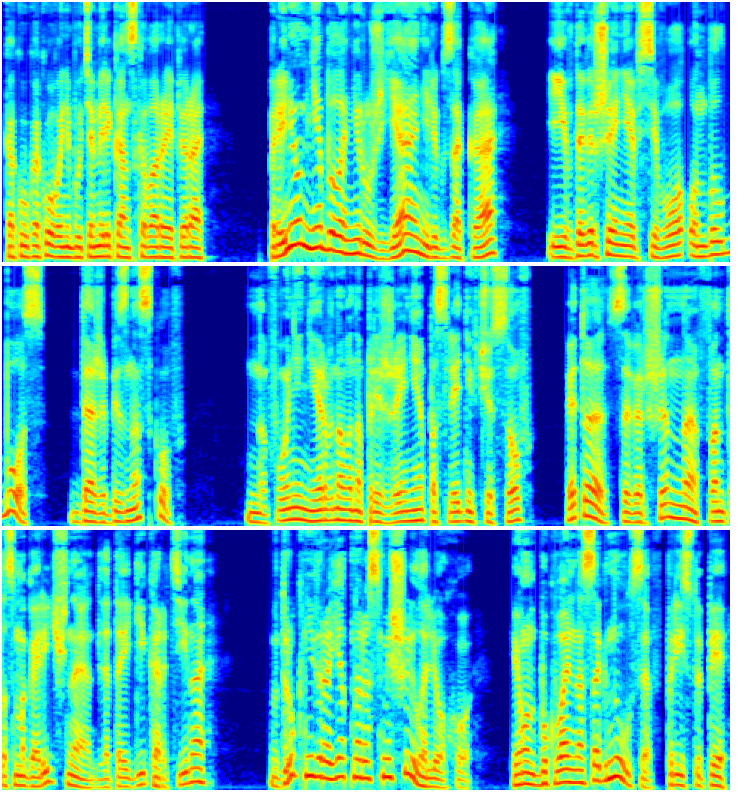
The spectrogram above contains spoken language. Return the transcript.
как у какого-нибудь американского рэпера. При нем не было ни ружья, ни рюкзака, и в довершение всего он был босс, даже без носков. На фоне нервного напряжения последних часов эта совершенно фантасмагоричная для тайги картина вдруг невероятно рассмешила Леху, и он буквально согнулся в приступе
